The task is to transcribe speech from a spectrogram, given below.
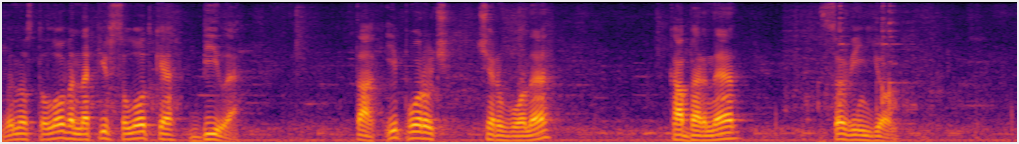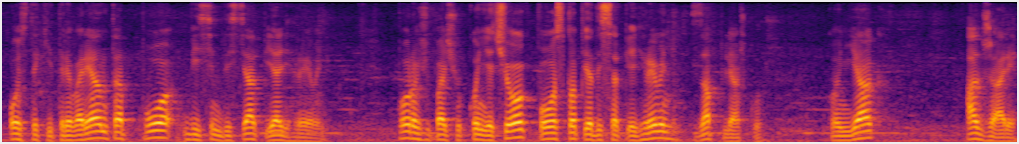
вино столове напівсолодке біле. Так, і поруч червоне, каберне, совіньйон. Ось такі три варіанти по 85 гривень. Поруч бачу коньячок по 155 гривень за пляшку. Коньяк Аджарі.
